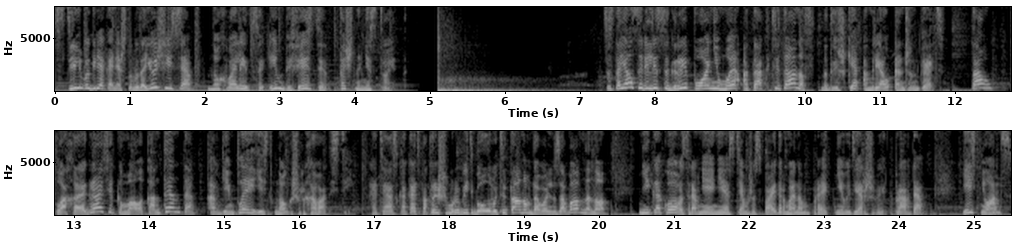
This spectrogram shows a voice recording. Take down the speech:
стиль в игре, конечно, выдающийся, но хвалиться им Bethesda точно не стоит. Состоялся релиз игры по аниме «Атак Титанов» на движке Unreal Engine 5. Там плохая графика, мало контента, а в геймплее есть много шероховатостей. Хотя скакать по крышам и рубить головы титанам довольно забавно, но Никакого сравнения с тем же Спайдерменом проект не выдерживает, правда. Есть нюанс.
